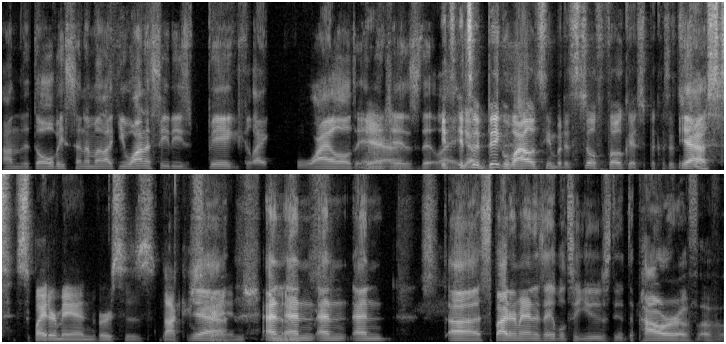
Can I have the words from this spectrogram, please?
on the Dolby Cinema, like you want to see these big like wild Yeah. images that like it's, it's Yeah. a big wild scene, but it's still focused because it's Yes. just Spider-Man versus Doctor Yeah. Strange. and Mhm. and and and uh spider-man is able to use the, the power of, of, of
